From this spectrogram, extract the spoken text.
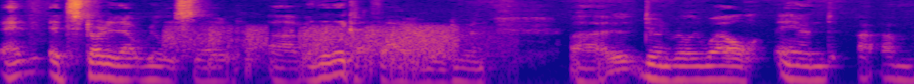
had it started out really slow um, and then they caught fire and were doing uh, doing really well and um,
